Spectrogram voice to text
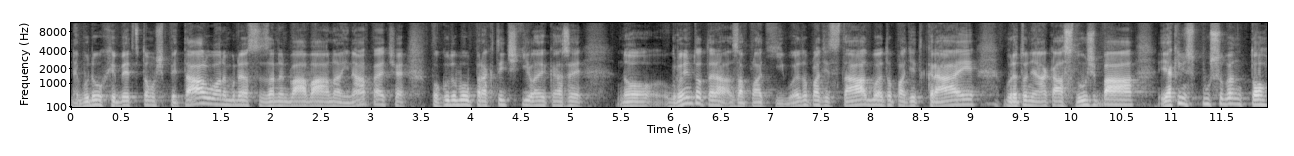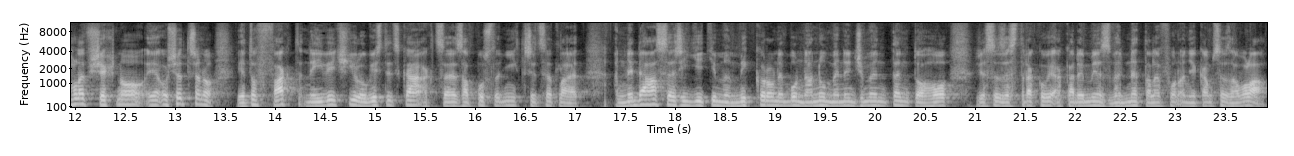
nebudou chybět v tom špitálu a nebude se zanedbávána jiná péče. Pokud to budou praktičtí lékaři, no kdo jim to teda zaplatí? Bude to platit stát, bude to platit kraj, bude to nějaká služba? Jakým způsobem tohle všechno je ošetřeno? Je to fakt největší logistická akce za posledních 30 let a nedá se řídit tím mikro nebo nanomanagementem toho, že se ze Strakovy akademie zvedne telefon a někam se zavolá.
